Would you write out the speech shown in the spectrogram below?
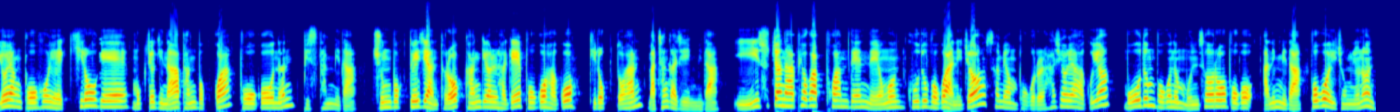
요양보호의 기록의 목적이나 방법과 보고는 비슷합니다. 중복되지 않도록 간결하게 보고하고 기록 또한 마찬가지입니다. 이 숫자나 표가 포함된 내용은 구두 보고 아니죠. 서면 보고를 하셔야 하고요. 모든 보고는 문서로 보고 아닙니다. 보고의 종류는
